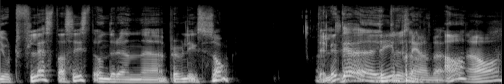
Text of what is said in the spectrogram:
gjort flest assist under en eh, Premier League-säsong. Det är lite det är imponerande. Ja. Ja.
